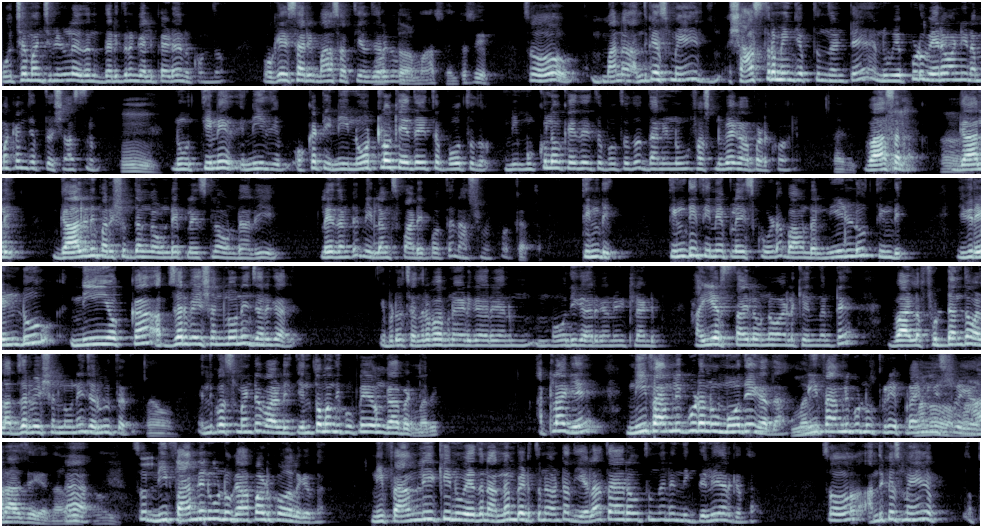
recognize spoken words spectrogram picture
వచ్చే మంచి నీళ్ళు ఏదైనా దరిద్రం కలిపాడే అనుకుందాం. ఒకేసారి మా సత్యాలు జరగవు. సో మన అందుకోసమే శాస్త్రం ఏం చెప్తుందంటే నువ్వు ఎప్పుడు వేరే వాడిని నమ్మకం చెప్తావు శాస్త్రం. నువ్వు తినే నీది ఒకటి నీ నోట్లోకి ఏదైతే పోతుందో నీ ముక్కులోకి ఏదైతే పోతుందో దాన్ని నువ్వు ఫస్ట్ నువ్వే కాపాడుకోవాలి. వాసన. గాలి గాలిని పరిశుద్ధంగా ఉండే ప్లేస్లో ఉండాలి. లేదంటే నీ లంగ్స్ పాడైపోతే నాశనం అయిపోతుంది. తిండి తిండి తినే ప్లేస్ కూడా బాగుండాలి. నీళ్ళు తిండి. ఇవి రెండు నీ యొక్క అబ్జర్వేషన్లోనే జరగాలి. ఇప్పుడు చంద్రబాబు నాయుడు గారు కానీ మోదీ గారు కానీ ఇట్లాంటి హయ్యర్ స్థాయిలో ఉన్న వాళ్ళకి ఏంటంటే వాళ్ళ ఫుడ్ అంతా వాళ్ళ అబ్జర్వేషన్లోనే జరుగుతుంది. ఎందుకోసం అంటే వాళ్ళకి ఎంతోమందికి ఉపయోగం కాబట్టి. మరి? అట్లాగే నీ ఫ్యామిలీకి కూడా నువ్వు మోదే కదా. నీ ఫ్యామిలీకి కూడా నువ్వు ప్రైమ్ మనం మినిస్టర్ కదా. సో నీ ఫ్యామిలీని కూడా నువ్వు కాపాడుకోవాలి కదా. నీ ఫ్యామిలీకి నువ్వు ఏదైనా అన్నం పెడుతున్నావు అంటే అది ఎలా తయారవుతుందనేది నీకు తెలియాలి కదా. సో అందుకోసమే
